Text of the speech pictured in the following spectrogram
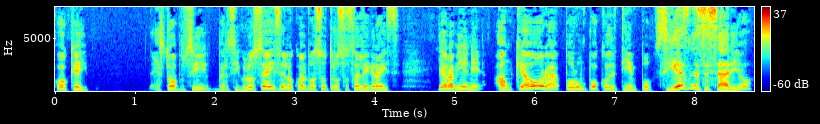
Ok, esto pues, sí, versículo 6, en lo cual vosotros os alegráis. Y ahora viene, aunque ahora, por un poco de tiempo, si es necesario,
